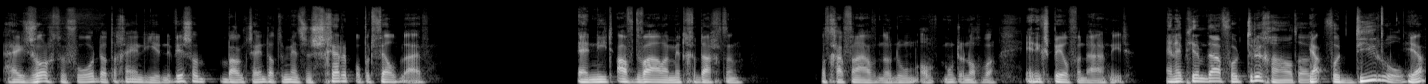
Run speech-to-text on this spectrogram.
hij zorgt ervoor dat degenen die in de wisselbank zijn, dat de mensen scherp op het veld blijven. En niet afdwalen met gedachten, wat ga ik vanavond nog doen of moet er nog wat. En ik speel vandaag niet. En heb je hem daarvoor teruggehaald ook? Ja. Voor die rol? Ja.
